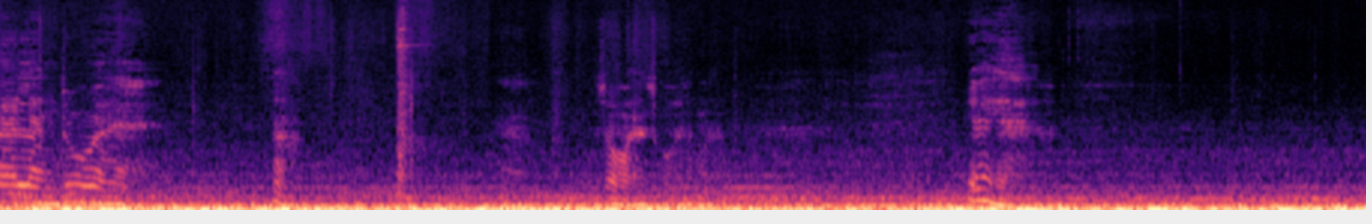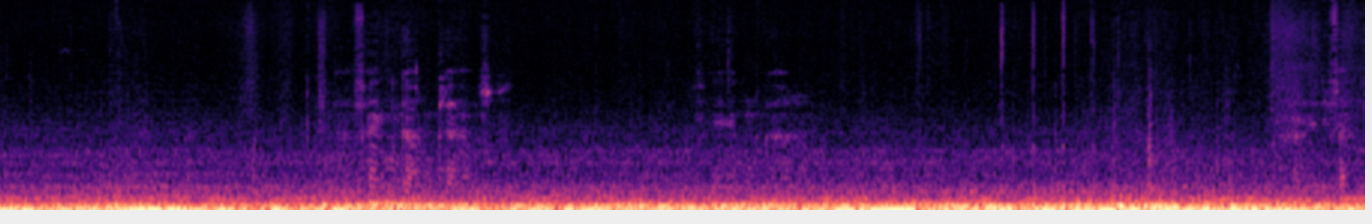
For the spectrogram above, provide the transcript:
Allan, du... Øh... Nå. Ja, Så var han sgu allerede. Ja, ja. Hvad fanden gør du, Claus? Hvad fanden gør du? Nej, det er fandme...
